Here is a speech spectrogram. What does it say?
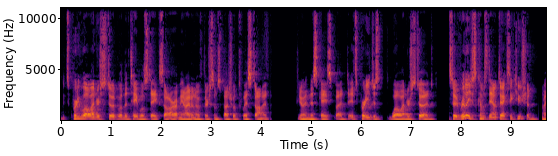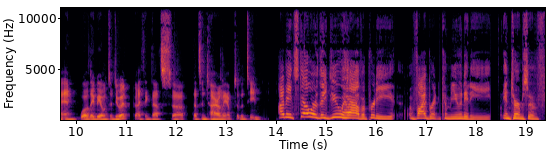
It's pretty well understood what the table stakes are. I mean, I don't know if there's some special twist on it, you know, in this case, but it's pretty just well understood. So it really just comes down to execution, and will they be able to do it? I think that's uh, that's entirely up to the team. I mean, Stellar, they do have a pretty vibrant community in terms of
